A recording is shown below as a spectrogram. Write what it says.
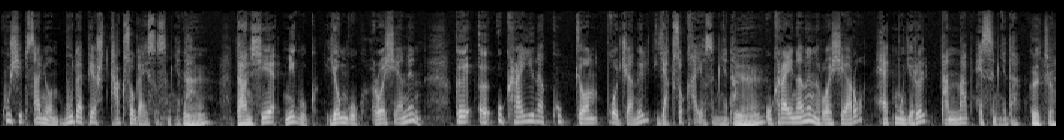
94년 부다페스트 각서가 있었습니다. 예. 당시에 미국, 영국, 러시아는 그 어, 우크라이나 국경 보장을 약속하였습니다. 예. 우크라이나는 러시아로 핵무기를 반납했습니다. 그렇죠.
